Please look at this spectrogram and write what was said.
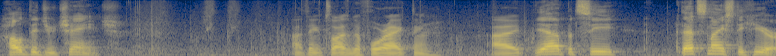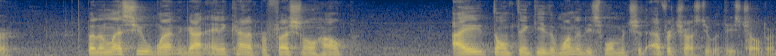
How did you change? I think twice before acting. I Yeah, but see, that's nice to hear. But unless you went and got any kind of professional help, I don't think either one of these women should ever trust you with these children.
